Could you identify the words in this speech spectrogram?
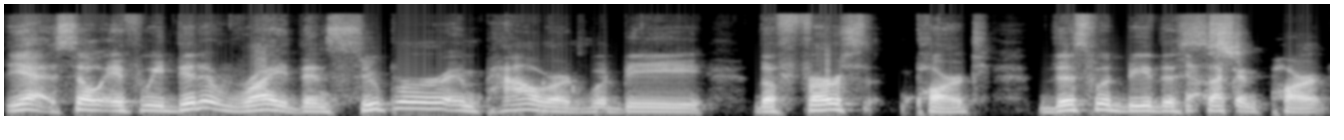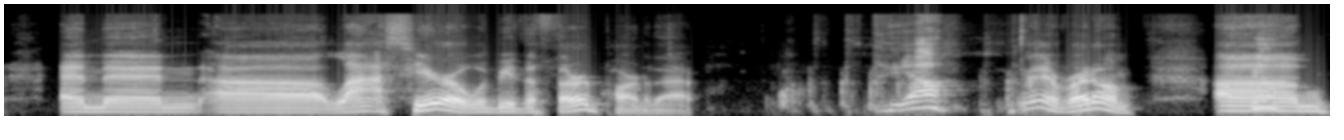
Yeah, so if we did it right, then super empowered would be the first part. This would be the Yes. second part, and then uh last hero would be the third part of that. Yeah. Yeah, right on. Yeah. Um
